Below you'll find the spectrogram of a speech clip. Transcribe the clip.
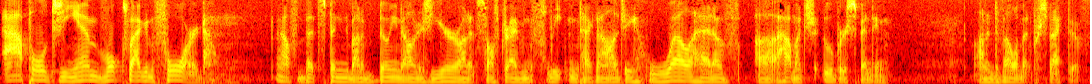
Apple, GM, Volkswagen, Ford. Alphabet spending about a billion dollars a year on its self driving fleet and technology, well ahead of uh, how much Uber's spending on a development perspective.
